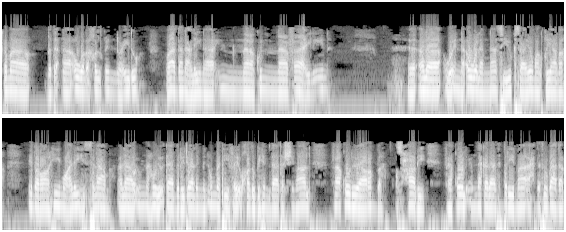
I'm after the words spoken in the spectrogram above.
كما بدأنا أول خلق نعيده وعدا علينا إنا كنا فاعلين. ألا وإن أول الناس يكسى يوم القيامة إبراهيم عليه السلام ألا وإنه يؤتى برجال من أمتي فيؤخذ بهم ذات الشمال؟ فأقول يا رب أصحابي فيقول إنك لا تدري ما أحدث بعدك.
